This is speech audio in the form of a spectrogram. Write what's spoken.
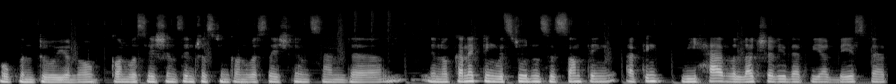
open to you know conversations, interesting conversations, and uh, you know, connecting with students is something I think we have a luxury that we are based at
